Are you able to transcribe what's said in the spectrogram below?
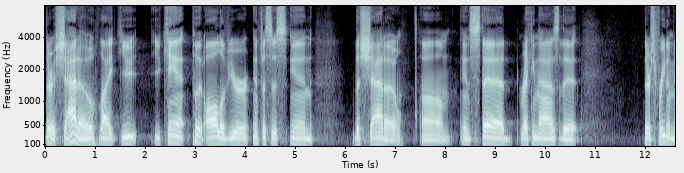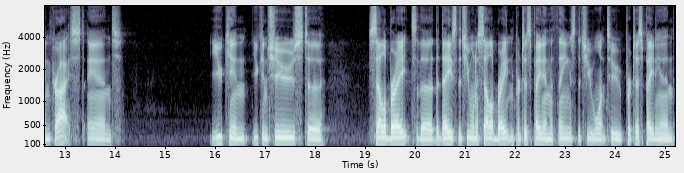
they're a shadow. Like you you can't put all of your emphasis in the shadow. Um, instead, recognize that there's freedom in Christ, and you can you can choose to." Celebrate the the days that you want to celebrate and participate in the things that you want to participate in.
